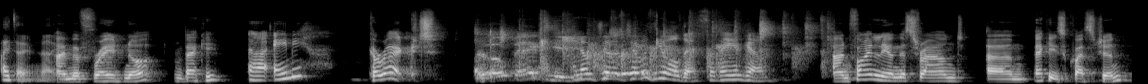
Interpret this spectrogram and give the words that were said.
I don't know. I'm afraid not, Becky. Uh, Amy? Correct. Hello, I know Joe, Joe is the oldest, so there you go. And finally, on this round, um, Becky's question.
